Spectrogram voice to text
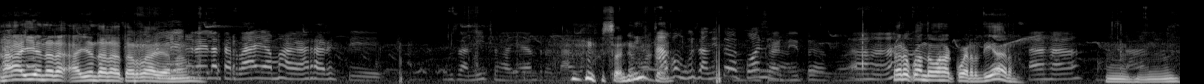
Ah, ahí anda la, ahí anda la tarraya, Ahí ¿no? trae la tarraya, vamos a agarrar este gusanitos allá dentro del agua. Gusanito. Ah, con gusanitos se pone. ¿no? Ajá. Pero cuando vas a cuerdear. Ajá. Ujú.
